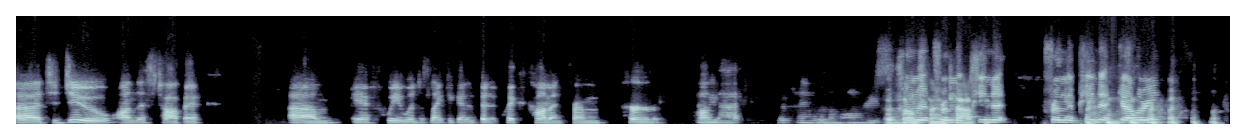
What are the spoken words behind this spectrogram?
uh, to do on this topic. Um, if we would like to get a bit of quick comment from her on that. That sounds Comment from the peanut, from the peanut gallery. All right,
